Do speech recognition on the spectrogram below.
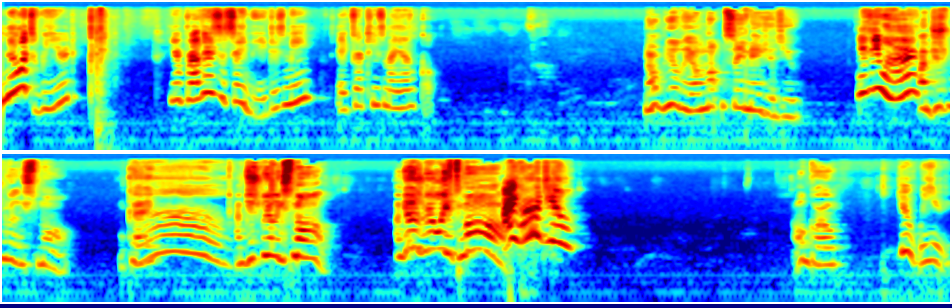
You know what's weird? Your brother's the same age as me, except he's my uncle. Not really. I'm not the same age as you. Yes, you are. I'm just really small. Okay? Oh. I'm just really small. I'm just really small. I heard you. I'll grow. You're weird.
